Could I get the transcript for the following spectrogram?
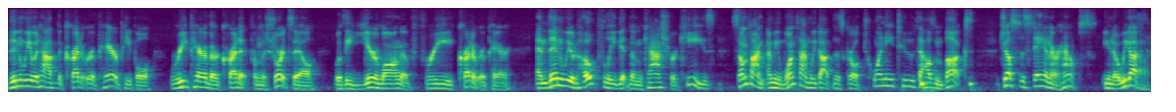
Then we would have the credit repair people repair their credit from the short sale with a year long of free credit repair. And then we would hopefully get them cash for keys. Sometime, I mean, one time we got this girl 22,000 bucks just to stay in her house. You know, we got,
